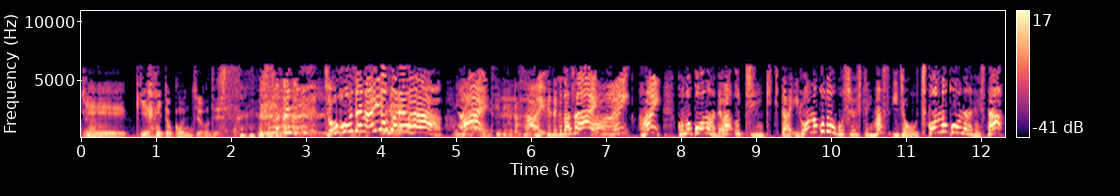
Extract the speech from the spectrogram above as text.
い。えー、気合と根性です。情報じゃないよ、それははい。見つけてください見つけてください。はい。はい。このコーナーでは、うっちーに聞きたいいろんなことを募集しています。以上、うちこんのコーナーでした。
